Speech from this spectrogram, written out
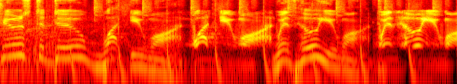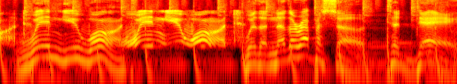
Choose to do what you want. What you want. With who you want. With who you want. When you want. When you want. With another episode today.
